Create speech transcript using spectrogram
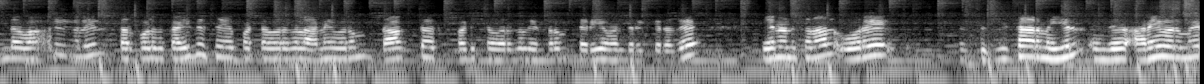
இந்த வழக்குகளில் தற்பொழுது கைது செய்யப்பட்டவர்கள் அனைவரும் டாக்டர் படித்தவர்கள் என்றும் தெரிய வந்திருக்கிறது. ஏனென்று சொன்னால் ஒரே விசாரணையில் இந்த அனைவருமே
